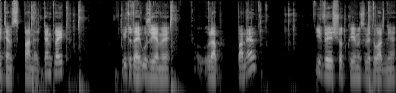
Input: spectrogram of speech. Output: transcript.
Items panel template. I tutaj użyjemy wrap panel. I wyśrodkujemy sobie to ładnie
